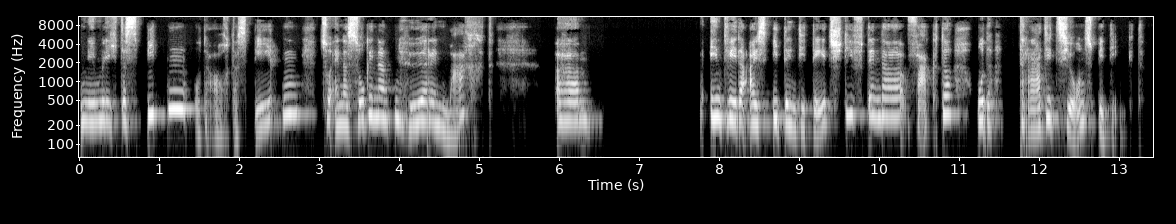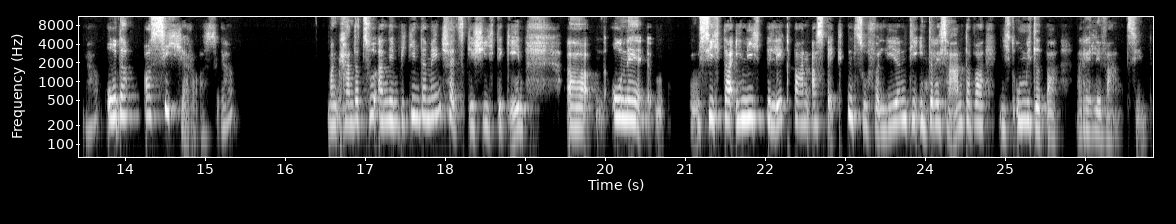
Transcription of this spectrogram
nämlich das Bitten oder auch das Beten zu einer sogenannten höheren Macht, ähm, entweder als identitätsstiftender Faktor oder traditionsbedingt ja, oder aus sich heraus. Ja. Man kann dazu an den Beginn der Menschheitsgeschichte gehen, äh, ohne sich da in nicht belegbaren Aspekten zu verlieren, die interessant, aber nicht unmittelbar relevant sind.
